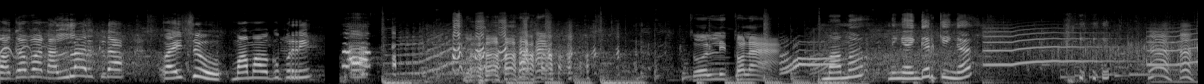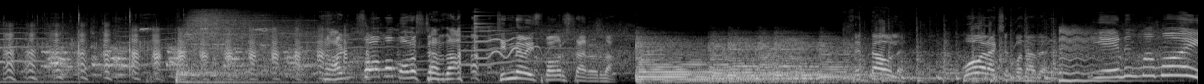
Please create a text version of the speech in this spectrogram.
பகவான் நல்லா இருக்குடா. வைஷு மாமாவை கூப்பிடுறி. சொல்லி தொலை. மாமா நீங்க எங்க இருக்கீங்க? கன்ஃபார்மா பவர் ஸ்டார் தான். சின்ன வயசு பவர் ஸ்டார் அவர் தான் செட் ஆகல. ஓவர் ஆக்ஷன் பண்ணாத. ஏனுங்க மாமோய்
